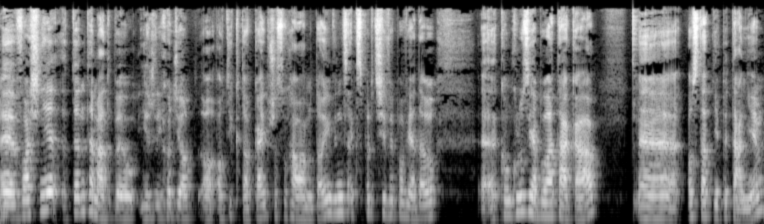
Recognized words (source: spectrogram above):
E, Właśnie ten temat był, jeżeli chodzi o, o, o TikToka i przesłuchałam to, i więc ekspert się wypowiadał. Konkluzja była taka, ostatnie pytanie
